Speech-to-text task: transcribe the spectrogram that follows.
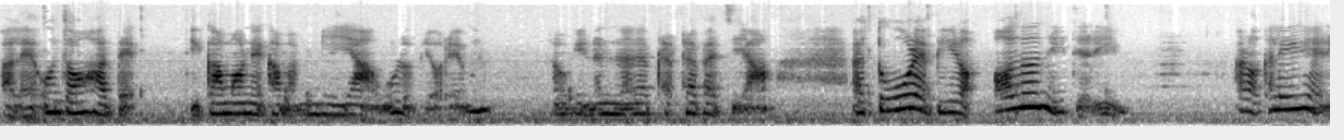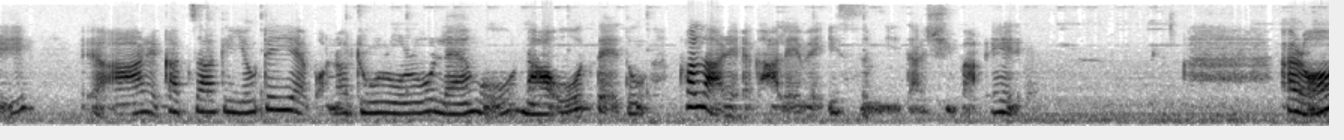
ဘာလဲအွန်ကြောင်းဟာတဲ့ဒီကားမောင်းတဲ့အခါမှာမမြင်ရဘူးလို့ပြောတယ်ဟုတ်ကဲ့နည်းနည်းနဲ့ထပ်ဖက်ကြည့်အောင်အဲတိုးတယ်ပြီးတော့ all needy အဲ့တော့ကလေးငယ်တွေ အားတဲ့ကပ်ချာကီရုတ်တရက်ပေါ့နော်ဒူရိုရိုလမ်းကိုနာအိုးတဲ့သူထွက်လာတဲ့အခါလည်းပဲအစ္စမီတာရှိပါတယ်တဲ့အဲ့တော့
